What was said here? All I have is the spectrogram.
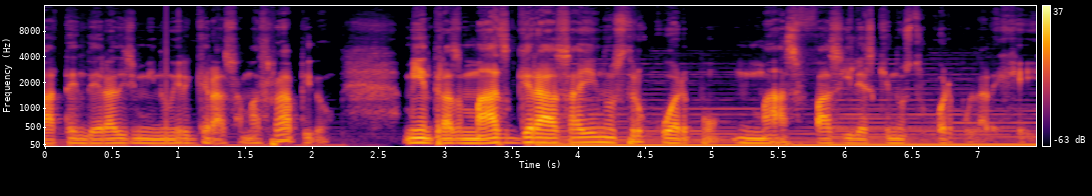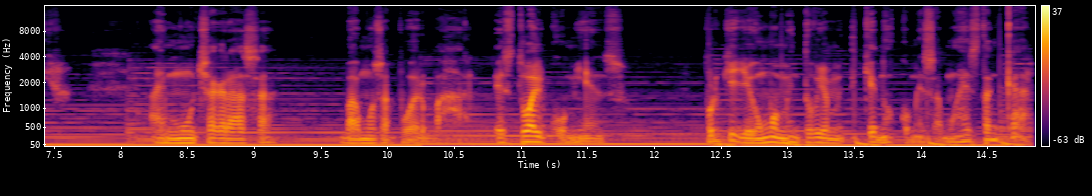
va a tender a disminuir grasa más rápido. Mientras más grasa hay en nuestro cuerpo, más fácil es que nuestro cuerpo la deje ir. Hay mucha grasa, vamos a poder bajar. Esto al comienzo porque llega un momento obviamente que nos comenzamos a estancar.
